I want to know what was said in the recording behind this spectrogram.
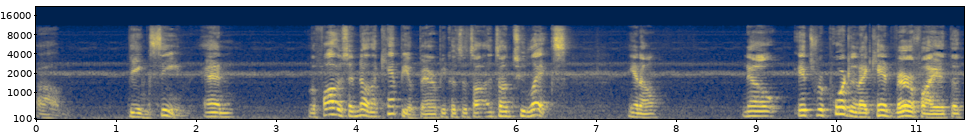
um, being seen. And the father said, no, that can't be a bear because it's on, it's on two legs, you know. Now, it's reported, and I can't verify it, that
